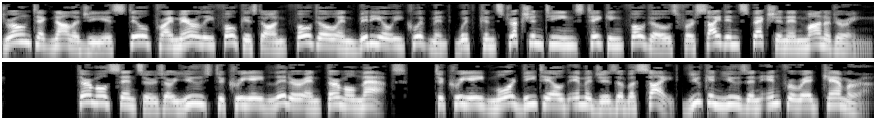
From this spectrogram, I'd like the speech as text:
Drone technology is still primarily focused on photo and video equipment, with construction teams taking photos for site inspection and monitoring. Thermal sensors are used to create lidar and thermal maps. To create more detailed images of a site, you can use an infrared camera.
